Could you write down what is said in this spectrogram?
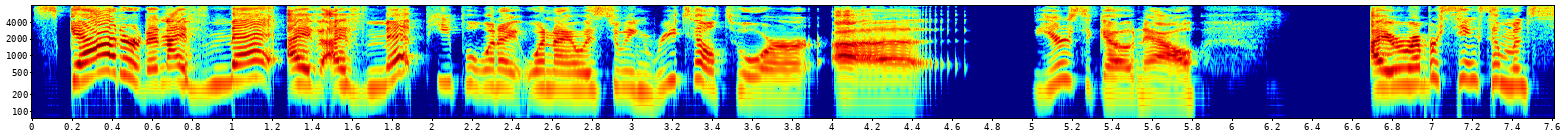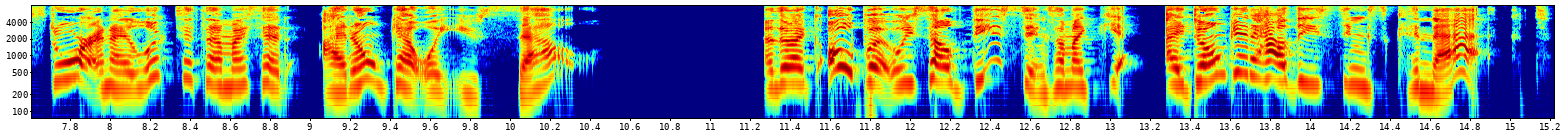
scattered. And I've met I've I've met people when I when I was doing retail tour uh years ago now. I remember seeing someone's store and I looked at them, I said, I don't get what you sell. And they're like, oh, but we sell these things. I'm like, yeah, I don't get how these things connect.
